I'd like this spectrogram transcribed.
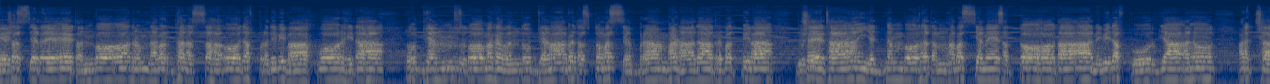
एषस्य ते तन्वो नृम्नवर्धनः सह ओजः प्रतिविबाह्वोर्हितः तुभ्यम् सुतो ब्राह्मणादातृपत्पिव दुषेथा यज्ञम् बोधतम् हवस्य मे सत्तो होता निविदः पूर्व्या अनु। अच्छा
